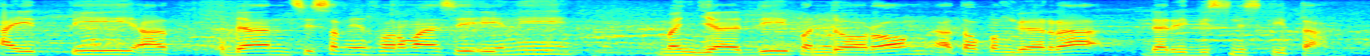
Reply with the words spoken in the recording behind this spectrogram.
IT at- dan sistem informasi ini menjadi pendorong atau penggerak dari bisnis kita.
